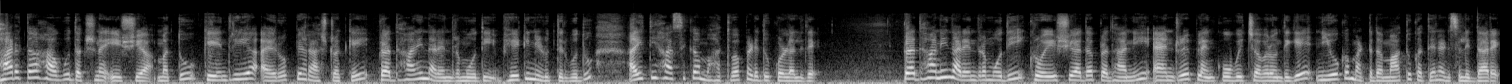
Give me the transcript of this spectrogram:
ಭಾರತ ಹಾಗೂ ದಕ್ಷಿಣ ಏಷ್ಯಾ ಮತ್ತು ಕೇಂದ್ರೀಯ ಐರೋಪ್ಯ ರಾಷ್ಟಕ್ಕೆ ಪ್ರಧಾನಿ ನರೇಂದ್ರ ಮೋದಿ ಭೇಟಿ ನೀಡುತ್ತಿರುವುದು ಐತಿಹಾಸಿಕ ಮಹತ್ವ ಪಡೆದುಕೊಳ್ಳಲಿದೆ. ಪ್ರಧಾನಿ ನರೇಂದ್ರ ಮೋದಿ ಕ್ರೊಯೇಷಿಯಾದ ಪ್ರಧಾನಿ ಆಂಡ್ರೆ ಪ್ಲೆಂಕೋವಿಚ್ ಅವರೊಂದಿಗೆ ನಿಯೋಗ ಮಟ್ಟದ ಮಾತುಕತೆ ನಡೆಸಲಿದ್ದಾರೆ.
